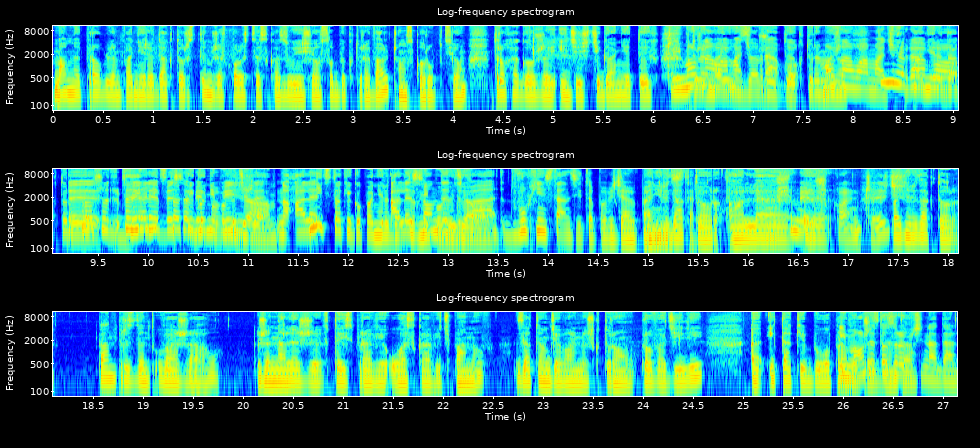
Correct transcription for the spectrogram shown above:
Mamy problem, pani redaktor, z tym, że w Polsce skazuje się osoby, które walczą z korupcją. Trochę gorzej idzie ściganie tych, Czyli które można mają łamać zarzuty, prawo. które Można mają... łamać nie, prawo, pani redaktor, proszę, ja nic takiego nie powiedzieć, że- powiedziałam. no, ale- nic takiego pani redaktor nie sądy powiedziałam. Dwa, dwóch instancji to powiedziały pani, Pani minister. redaktor, ale... Musimy już e, kończyć. Pani redaktor, pan prezydent uważał, że należy w tej sprawie ułaskawić panów za tę działalność, którą prowadzili e, i takie było prawo I może prezydenta. to zrobić nadal.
